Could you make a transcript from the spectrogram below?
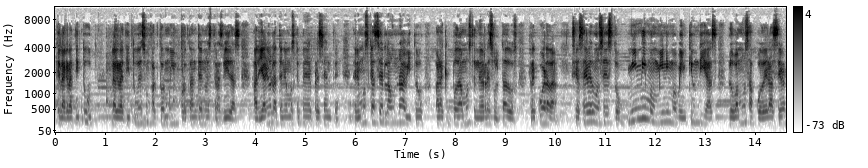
que la gratitud la gratitud es un factor muy importante en nuestras vidas. A diario la tenemos que tener presente. Tenemos que hacerla un hábito para que podamos tener resultados. Recuerda, si hacemos esto mínimo, mínimo 21 días, lo vamos a poder hacer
